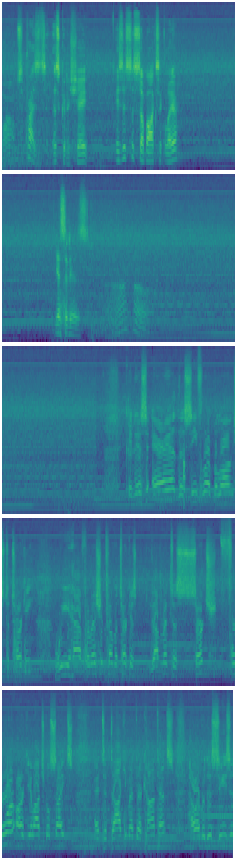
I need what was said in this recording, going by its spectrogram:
Wow, I'm surprised it's in this good a shape. Is this a suboxic layer? Yes, it is. In this area, the seafloor belongs to Turkey. We have permission from the Turkish government to search for archaeological sites and to document their contents. However, this season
